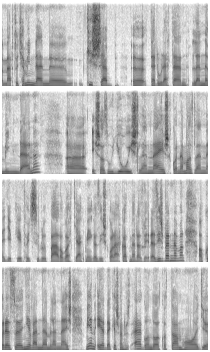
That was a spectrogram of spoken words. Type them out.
mert hogyha minden kisebb területen lenne minden, és az úgy jó is lenne, és akkor nem az lenne egyébként, hogy szülők válogatják még az iskolákat, mert azért ez is benne van, akkor ez nyilván nem lenne. És milyen érdekes, mert most elgondolkodtam, hogy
